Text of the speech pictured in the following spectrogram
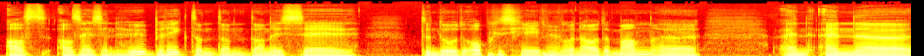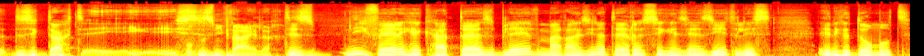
Als, als hij zijn heup breekt, dan, dan, dan is hij ten dode opgeschreven Ja. voor een oude man. eh. En, en, eh, dus ik dacht, ik- het niet veilig. het is niet veilig, ik ga thuis blijven, maar aangezien dat hij rustig in zijn zetel is, ingedommeld,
